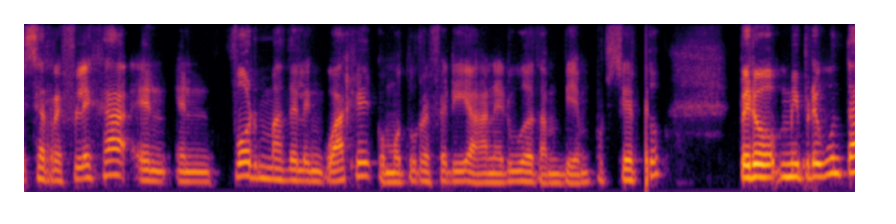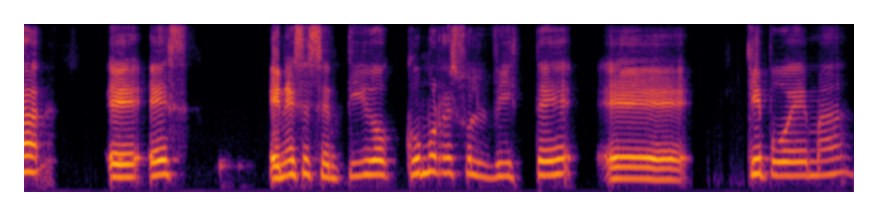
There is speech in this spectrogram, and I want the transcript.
se refleja en, en, formas de lenguaje, como tú referías a Neruda también, por cierto. Pero mi pregunta es, en ese sentido, ¿cómo resolviste qué poema,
